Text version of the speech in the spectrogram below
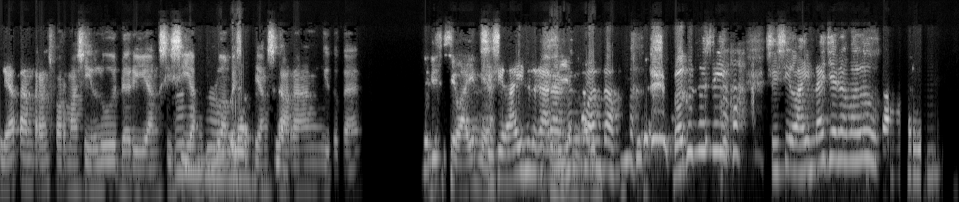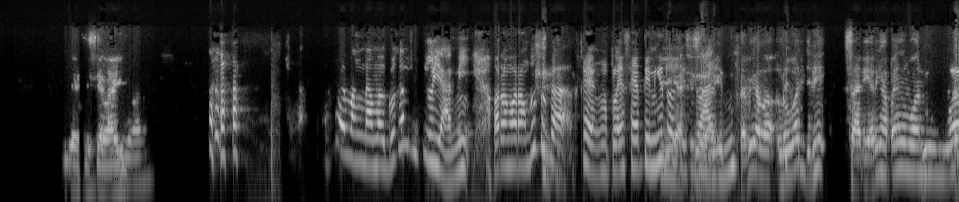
kelihatan transformasi lu dari yang sisi hmm, yang dulu sampai seperti yang sekarang gitu kan. Jadi sisi lain ya. Sisi lain sekarang. Sisi Mantap. Bagus tuh sih. Sisi lain aja nama lu. Iya, sisi lain. Emang nama gue kan Siciliani. Orang-orang tuh suka kayak ngeplesetin gitu iya, sisi lain. Tapi kalau lu kan jadi sehari-hari ngapain lu Gua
